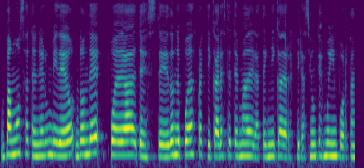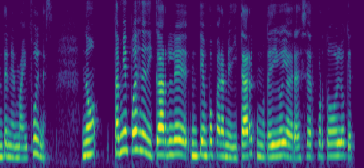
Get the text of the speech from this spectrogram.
vamos a tener un video donde, pueda, este, donde puedas practicar este tema de la técnica de respiración que es muy importante en el mindfulness. ¿no? También puedes dedicarle un tiempo para meditar, como te digo, y agradecer por todo lo que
